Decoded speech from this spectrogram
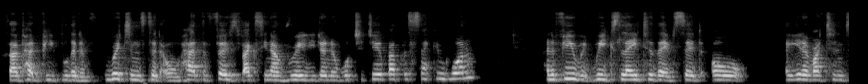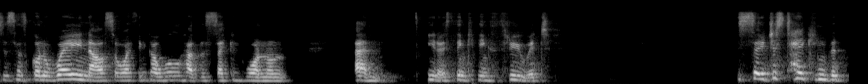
Because I've had people that have written said, "Oh, I've had the first vaccine. I really don't know what to do about the second one." And a few weeks later, they've said, "Oh, you know, my tinnitus has gone away now, so I think I will have the second one on." Um, you know, thinking through it. So just taking the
